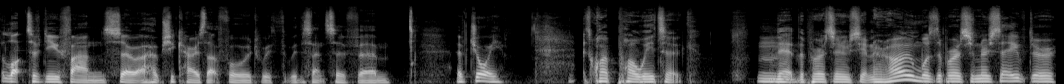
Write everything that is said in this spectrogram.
lots of new fans. So I hope she carries that forward with with a sense of um, of joy. It's quite poetic Mm. that the person who sent her home was the person who saved her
